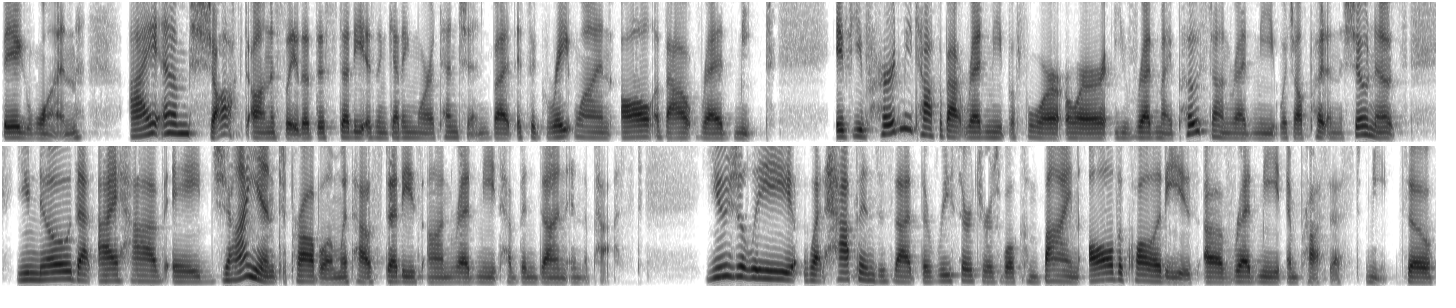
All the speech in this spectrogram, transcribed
big one. I am shocked, honestly, that this study isn't getting more attention, but it's a great one all about red meat. If you've heard me talk about red meat before, or you've read my post on red meat, which I'll put in the show notes, you know that I have a giant problem with how studies on red meat have been done in the past. Usually, what happens is that the researchers will combine all the qualities of red meat and processed meat. So,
